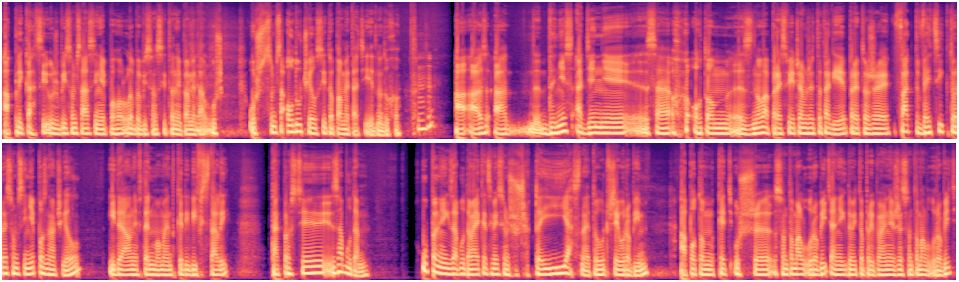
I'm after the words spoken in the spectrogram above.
aplikácií už by som sa asi nepohol, lebo by som si to nepamätal. Už, už som sa odučil si to pamätať jednoducho. Mm-hmm. A, a, a dnes a denne sa o tom znova presviečam, že to tak je, pretože fakt veci, ktoré som si nepoznačil, ideálne v ten moment, kedy vyvstali, tak proste zabudám. Úplne ich zabudám, aj keď si myslím, že však to je jasné, to určite urobím. A potom, keď už e, som to mal urobiť a niekto mi to pripomenie, že som to mal urobiť,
